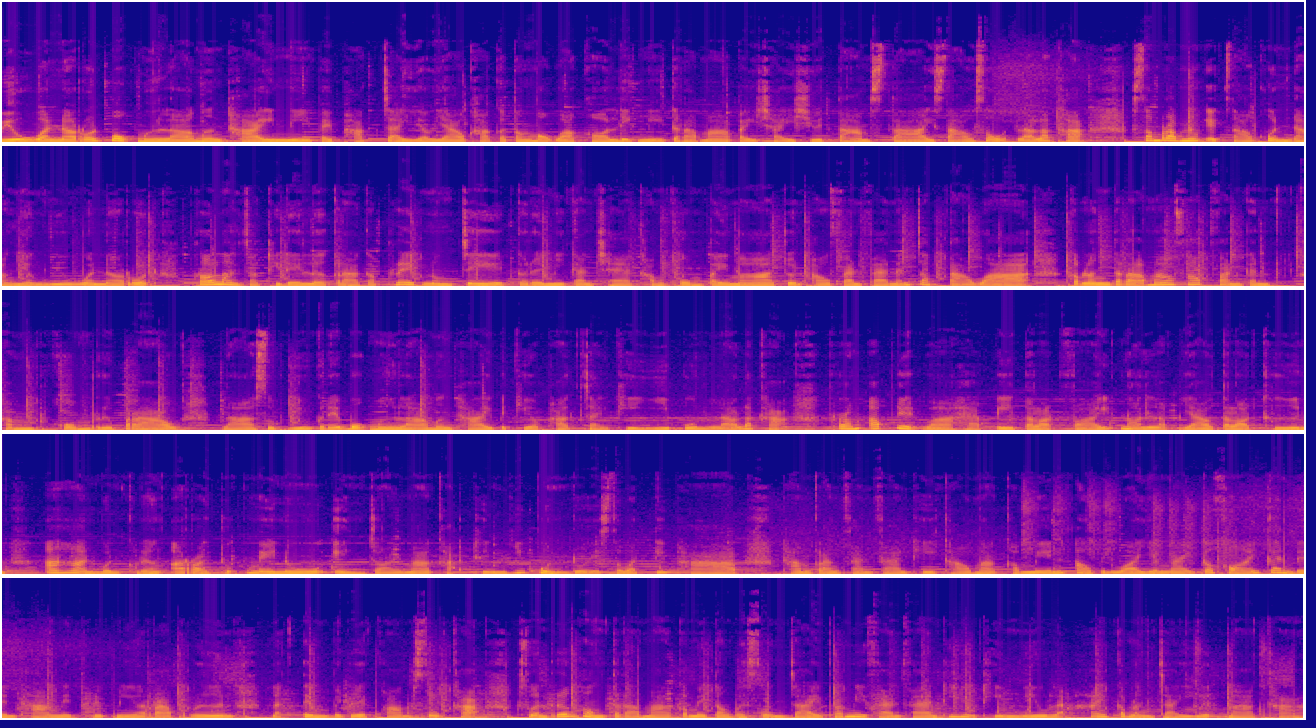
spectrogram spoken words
วิววรรณรสบกมือลาเมืองไทยหนีไปพักใจยาวๆค่ะ ก็ต้องบอกว่าขอหลีกหนีดราม่าไปใช้ชีวิตตามสไตล์สาวโสดแล้วล่ะค่ะสำหรับนางเอกสาวคนดังอย่างวิววรรณรสเพราะหลังจากที่ได้เลิกรากับพระเอกหนุ่มเจดก็ได้มีการแชร์คำคมไปมา จนเอาแฟนๆนั้นจับตาว่ากำลังดราม่าฟาดฟันกันคำคมหรือเปล่าล่าสุดวิวก็ได้บกมือลาเมืองไทยไปเที่ยวพักใจที่ญี่ปุ่นแล้วล่ะค่ะ พร้อมอัปเดตว่าแฮปปี้ตลอดไฟท์นอนหลับยาวตลอดคืนอาหารารบนเครื่องอร่อยทุกเมนูเอนจอยมากค่ะ ถึงญี่ปุ่นโดยสวัสดิภาพท่ามกลางแฟนๆที่เข้ามาคอมเมนต์เอาเป็นว่ายังไงก็ขอให้การเดินทางในทริปนี้ราบรื่น และเต็มไปด้วยความสุขค่ะ ส่วนเรื่องของดราม่าก็ไม่ต้องไปสนใจ เพราะมีแฟนๆที่อยู่ทีมนิวและให้กำลังใจเยอะมากค่ะ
